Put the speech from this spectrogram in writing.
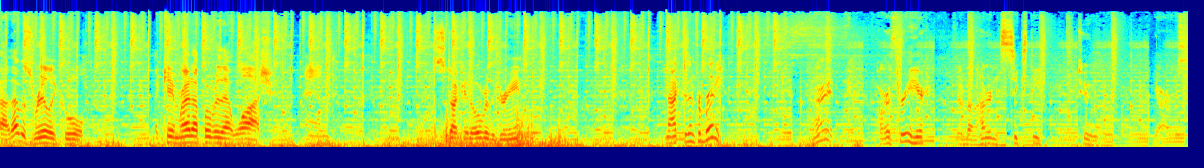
Wow, that was really cool. I came right up over that wash and stuck it over the green. Knocked it in for birdie. All right, par three here. Got about 162 yards.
